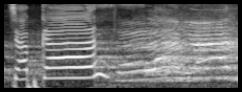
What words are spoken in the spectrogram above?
ucapkan Selamat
